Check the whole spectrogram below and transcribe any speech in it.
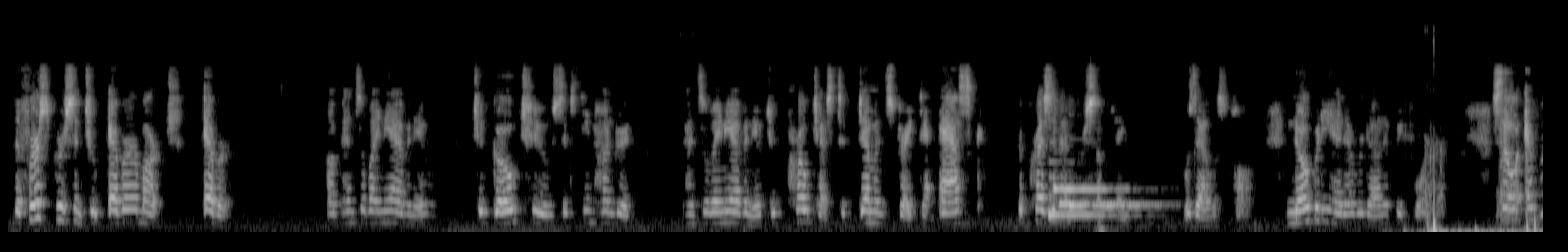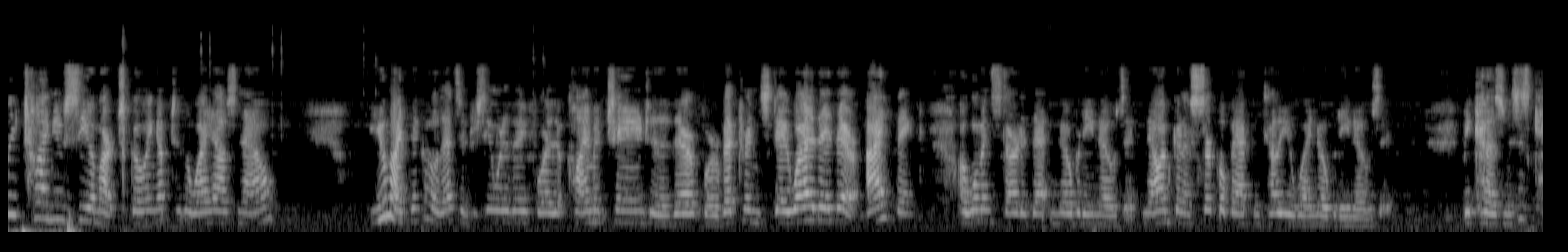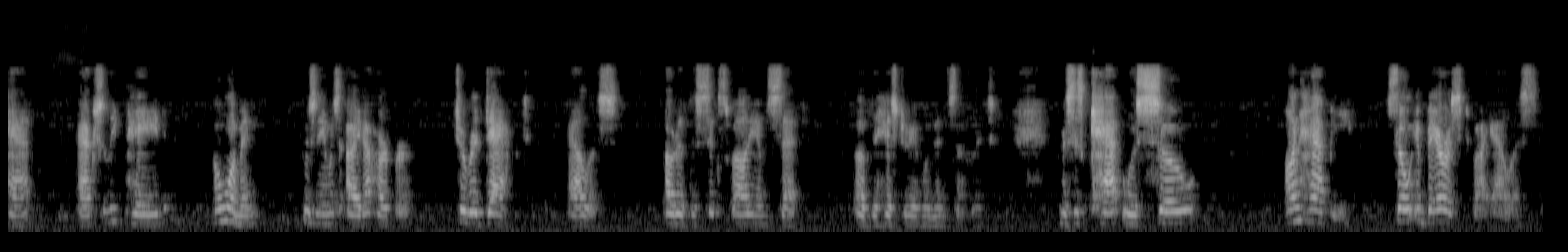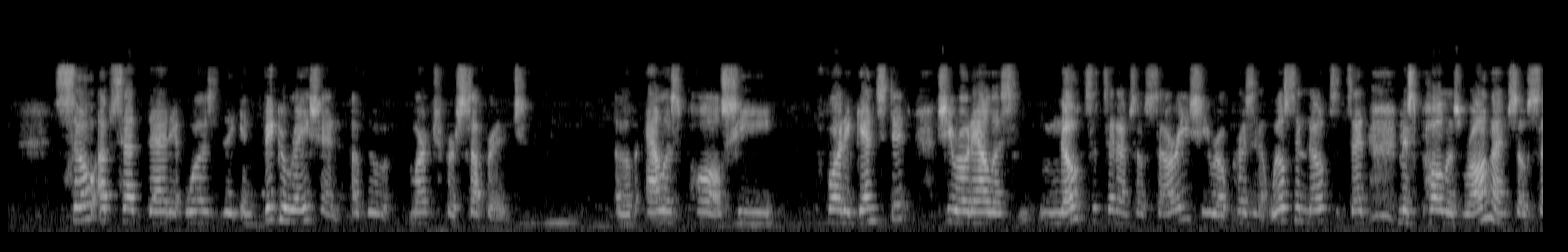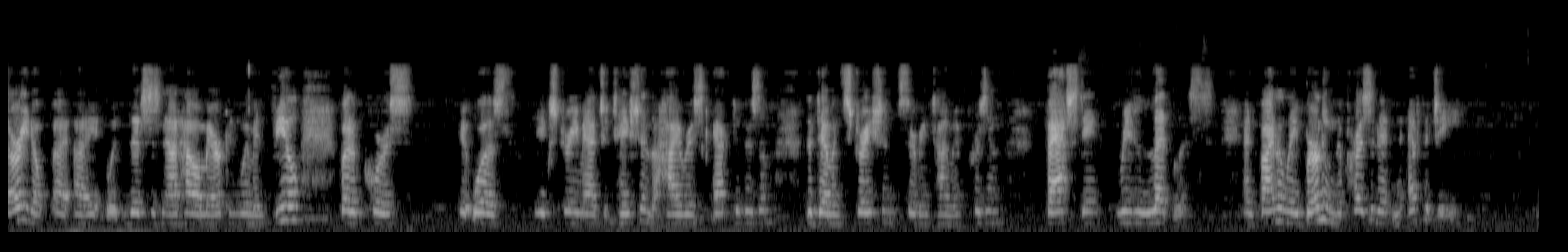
The first person to ever march, ever, on Pennsylvania Avenue to go to 1600 Pennsylvania Avenue to protest, to demonstrate, to ask the president for something was Alice Paul. Nobody had ever done it before her. So every time you see a march going up to the White House now, you might think, oh, that's interesting. What are they for? The climate change? Are they there for Veterans Day? Why are they there? I think a woman started that nobody knows it. Now I'm going to circle back and tell you why nobody knows it. Because Mrs. Catt actually paid a woman whose name was Ida Harper to redact Alice out of the six volume set of the history of women's suffrage. Mrs. Catt was so unhappy, so embarrassed by Alice so upset that it was the invigoration of the March for Suffrage of Alice Paul. She fought against it. She wrote Alice notes that said, I'm so sorry. She wrote President Wilson notes that said, Miss Paul is wrong. I'm so sorry. Don't, I, I, this is not how American women feel. But of course, it was the extreme agitation, the high risk activism the demonstration, serving time in prison, fasting, relentless, and finally burning the president in effigy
